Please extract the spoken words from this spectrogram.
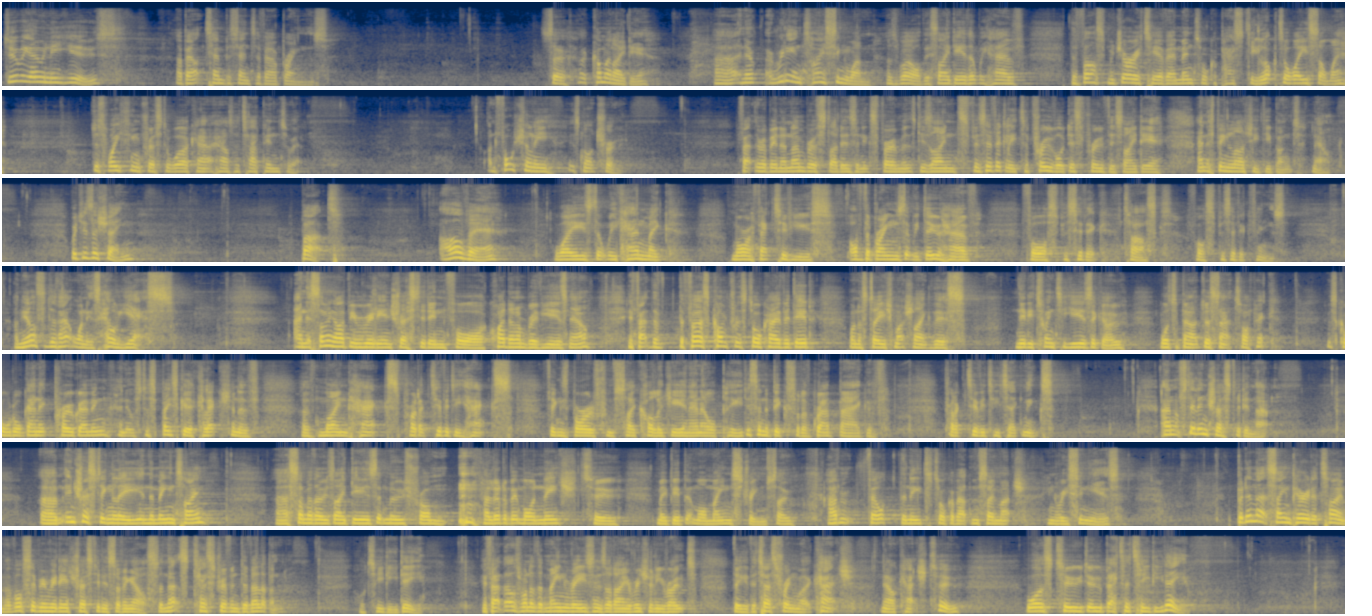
Do we only use about 10% of our brains? So, a common idea, uh, and a, a really enticing one as well this idea that we have the vast majority of our mental capacity locked away somewhere, just waiting for us to work out how to tap into it. Unfortunately, it's not true. In fact, there have been a number of studies and experiments designed specifically to prove or disprove this idea, and it's been largely debunked now, which is a shame. But are there ways that we can make more effective use of the brains that we do have for specific tasks, for specific things? And the answer to that one is hell yes. And it's something I've been really interested in for quite a number of years now. In fact, the, the first conference talk I ever did on a stage much like this nearly 20 years ago was about just that topic. It was called Organic Programming, and it was just basically a collection of, of mind hacks, productivity hacks, things borrowed from psychology and NLP, just in a big sort of grab bag of productivity techniques. And I'm still interested in that. Um, interestingly, in the meantime, uh, some of those ideas have moved from a little bit more niche to maybe a bit more mainstream. So I haven't felt the need to talk about them so much in recent years. But in that same period of time, I've also been really interested in something else, and that's test driven development, or TDD. In fact, that was one of the main reasons that I originally wrote the, the test framework Catch, now Catch 2, was to do better TDD.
